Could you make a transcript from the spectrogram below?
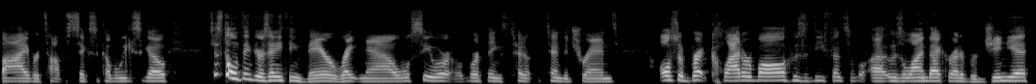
five or top six a couple weeks ago. Just don't think there's anything there right now. We'll see where, where things t- tend to trend. Also, Brett Clatterball, who's a defensive, uh, who's a linebacker out of Virginia,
